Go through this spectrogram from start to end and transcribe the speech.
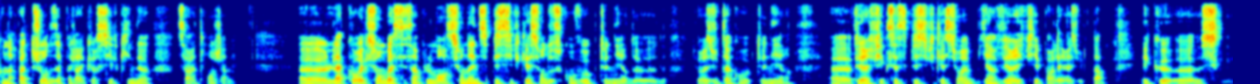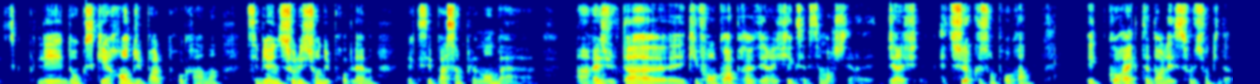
On n'a pas toujours des appels récursifs qui ne s'arrêteront jamais. la correction, bah, c'est simplement si on a une spécification de ce qu'on veut obtenir, du résultat qu'on veut obtenir, vérifier que cette spécification est bien vérifiée par les résultats et que donc ce qui est rendu par le programme, c'est bien une solution du problème et que ce n'est pas simplement bah, un résultat euh, et qu'il faut encore après vérifier que ça, marche. Vérifier, être sûr que son programme est correct dans les solutions qu'il donne.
